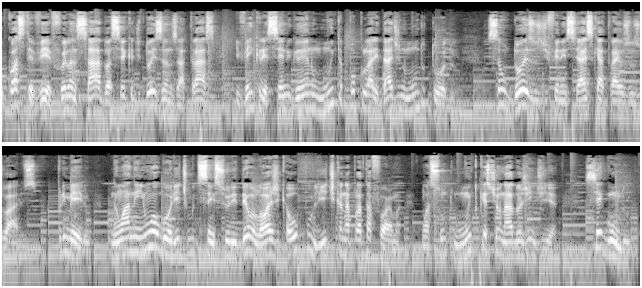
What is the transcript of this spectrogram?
O COS TV foi lançado há cerca de dois anos atrás e vem crescendo e ganhando muita popularidade no mundo todo. São dois os diferenciais que atraem os usuários. Primeiro, não há nenhum algoritmo de censura ideológica ou política na plataforma, um assunto muito questionado hoje em dia. Segundo,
